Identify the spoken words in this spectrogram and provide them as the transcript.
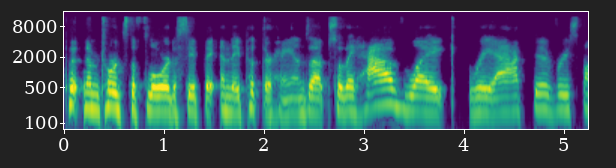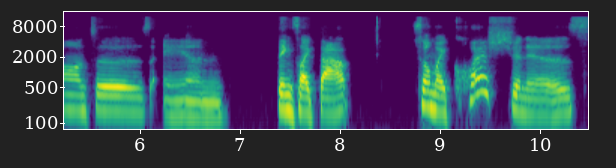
putting them towards the floor to see if they and they put their hands up. So they have like reactive responses and things like that. So my question is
